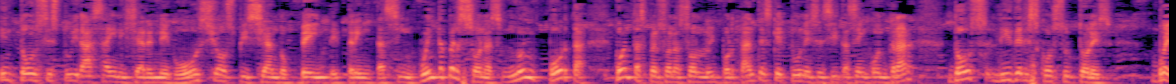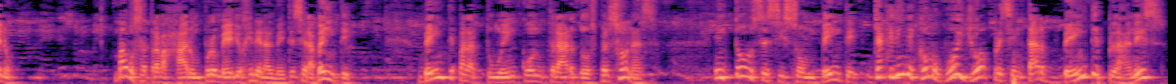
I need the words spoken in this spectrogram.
Entonces tú irás a iniciar el negocio auspiciando 20, 30, 50 personas. No importa cuántas personas son, lo importante es que tú necesitas encontrar dos líderes constructores. Bueno, vamos a trabajar un promedio, generalmente será 20. 20 para tú encontrar dos personas. Entonces, si son 20, Jacqueline, ¿cómo voy yo a presentar 20 planes?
